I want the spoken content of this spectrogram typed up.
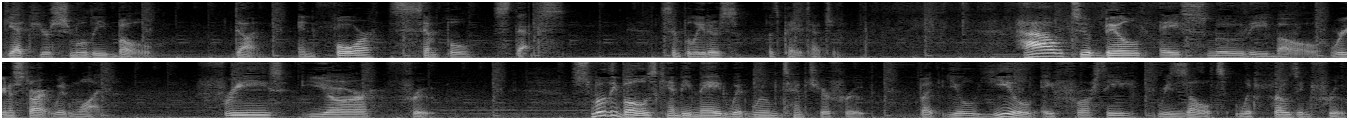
get your smoothie bowl done in four simple steps. Simple eaters, let's pay attention. How to build a smoothie bowl. We're to start with one freeze your fruit. Smoothie bowls can be made with room temperature fruit, but you'll yield a frosty result with frozen fruit.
